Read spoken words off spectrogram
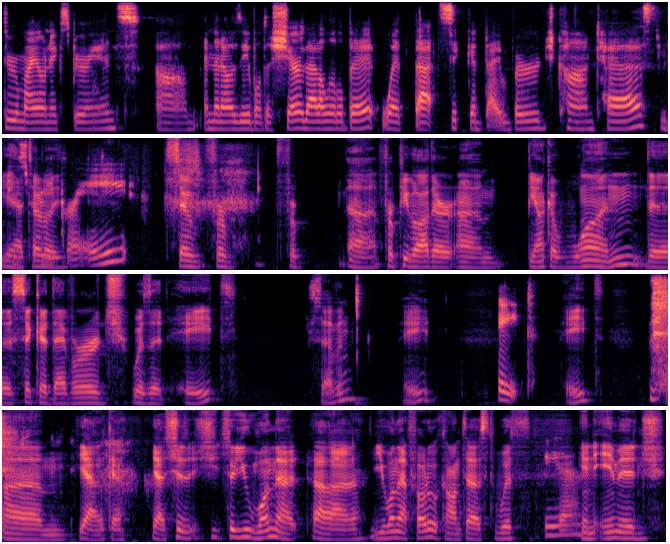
through my own experience, um, and then I was able to share that a little bit with that Sitka Diverge contest, which Yeah, is totally. pretty great. So for for uh, for people out there, um, Bianca won the Sitka Diverge. Was it eight, seven, eight, Eight. eight? Um, yeah. Okay. Yeah. She, she, so you won that. Uh, you won that photo contest with Yeah. an image.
